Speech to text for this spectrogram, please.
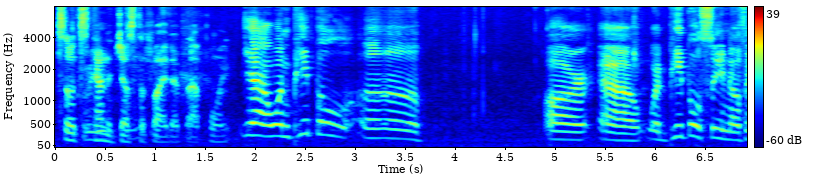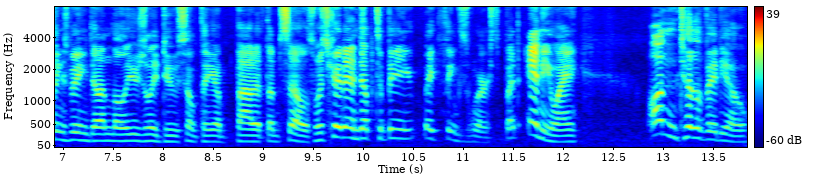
So it's kind of justified at that point. Yeah, when people uh are uh when people see nothing's being done, they'll usually do something about it themselves, which could end up to be make things worse. But anyway, Onto the video.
